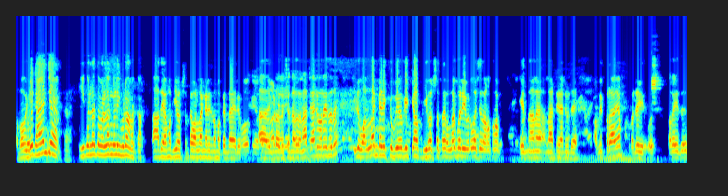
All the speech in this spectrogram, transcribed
അപ്പൊ ഒരു കാര്യം ചെയ്യാം. ഈ കൊല്ലത്തെ വള്ളംകളി ഇവിടെ ഇറക്കാം അതെ നമുക്ക് ഈ വർഷത്തെ വള്ളംകളി നമുക്ക് എന്തായാലും ഇവിടെ വെച്ച് നടത്താം. നാട്ടുകാർ പറയുന്നത് ഇത് വള്ളംകളിക്ക് ഉപയോഗിക്കാം ഈ വർഷത്തെ വള്ളംകളി ഇവിടെ വെച്ച് നടത്തണം എന്നാണ് നാട്ടുകാരുടെ അഭിപ്രായം. അവരുടെ പറയുന്നത്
